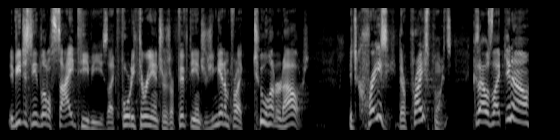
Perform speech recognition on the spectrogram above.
If you just need little side TVs, like 43 inches or 50 inches, you can get them for like $200. It's crazy, their price points. Because I was like, you know,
